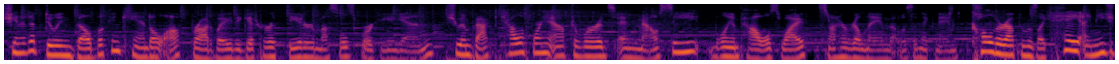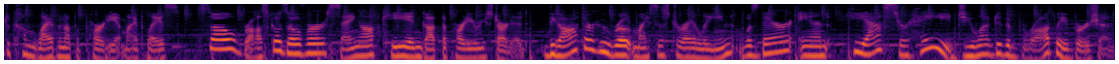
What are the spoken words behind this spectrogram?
She ended up doing Bell Book and Candle off Broadway to get her theater muscles working again. She went back to California afterwards, and Mousy, William Powell's wife, it's not her real name, that was a nickname, called her up and was like, Hey, I need you to come liven up a party at my place. So Roz goes over, sang off key, and got the party restarted. The author who wrote My Sister Eileen was there, and he asked her, Hey, do you want to do the Broadway version?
